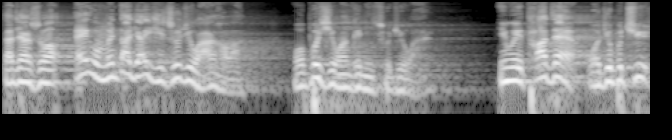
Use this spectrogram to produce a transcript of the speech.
大家说，哎，我们大家一起出去玩好吧？我不喜欢跟你出去玩，因为他在我就不去。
